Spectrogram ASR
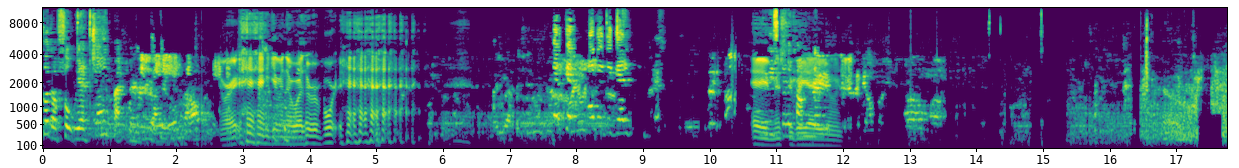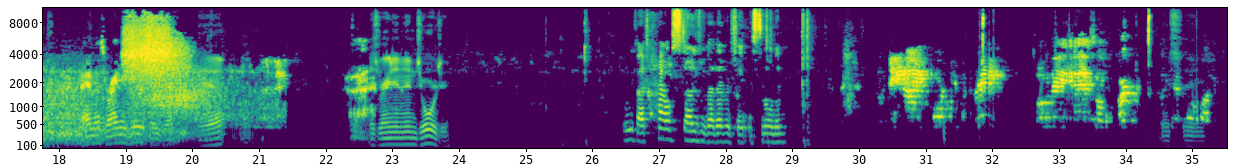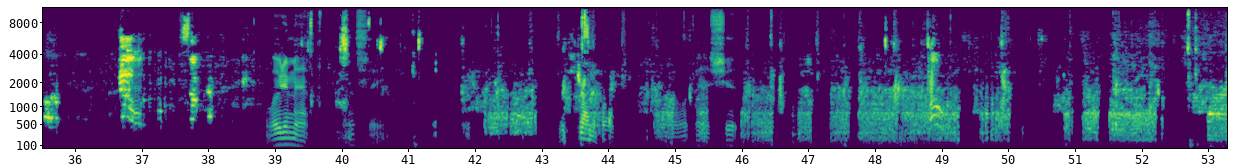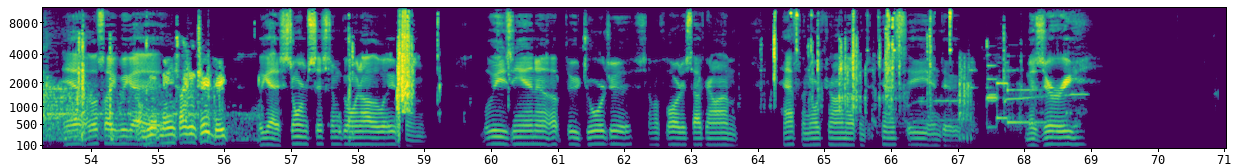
God, I thought we had Jane back on the show. All right, giving their weather report. Again. hey, He's Mr. gonna B, come how you doing? And it's raining here, so Yeah, it's raining in Georgia. We've had hailstones, we've had everything this morning. Let's see. Loading map. Let's see. It's trying to play. Uh, what kind of shit? Yeah, it looks like we got Don't get me anything too deep. we got a storm system going all the way from Louisiana up through Georgia, some of Florida, South Carolina, half of North Carolina up into Tennessee, into Missouri.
